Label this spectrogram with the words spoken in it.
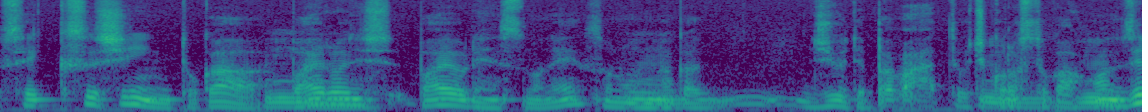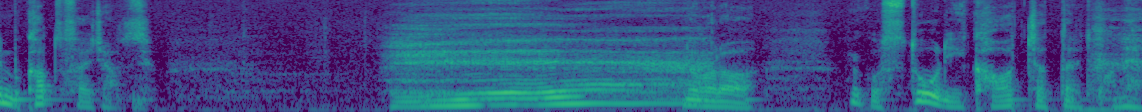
セックスシーンとかうん。バイオレンス,、バイオレンスのねそのうん。なんか銃でババーって撃ち殺すとか、うん。全部カットされちゃうんですよ。へ結構ストーリー変わっちゃったりとかね。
